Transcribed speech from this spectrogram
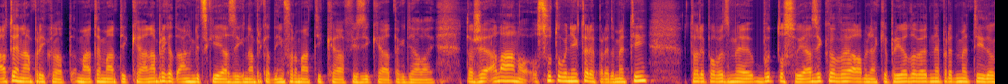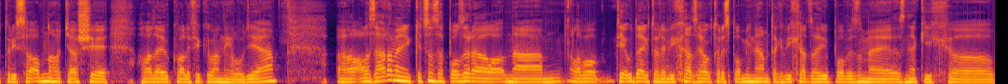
A to je napríklad matematika, napríklad anglický jazyk, napríklad informatika, fyzika a tak ďalej. Takže áno, sú tu niektoré predmety, ktoré povedzme, buď to sú jazykové alebo nejaké prírodovedné predmety, do ktorých sa o mnoho ťažšie hľadajú kvalifikovaní ľudia. Ale zároveň zároveň, keď som sa pozeral na, lebo tie údaje, ktoré vychádzajú, ktoré spomínam, tak vychádzajú povedzme z nejakých uh,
